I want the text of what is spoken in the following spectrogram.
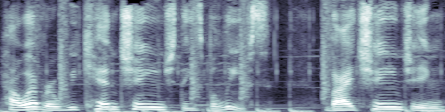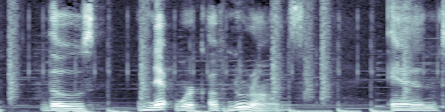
However, we can change these beliefs by changing those network of neurons. And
